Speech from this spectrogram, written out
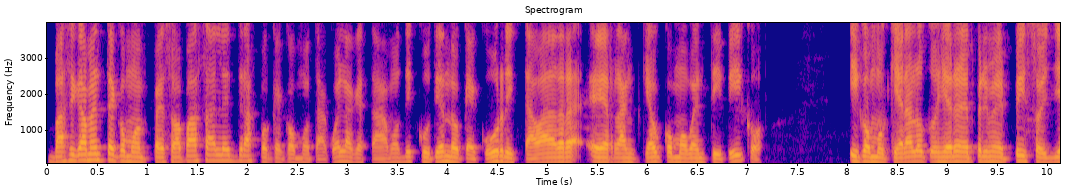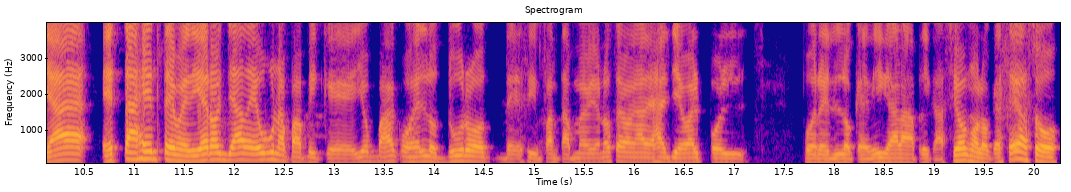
básicamente como empezó a pasar el draft, porque como te acuerdas que estábamos discutiendo que Curry estaba eh, rankeado como 20 y pico y como quiera lo cogieron en el primer piso. Ya esta gente me dieron ya de una, papi, que ellos van a coger los duros de sin fantasma. Ellos no se van a dejar llevar por, por el- lo que diga la aplicación o lo que sea. So,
